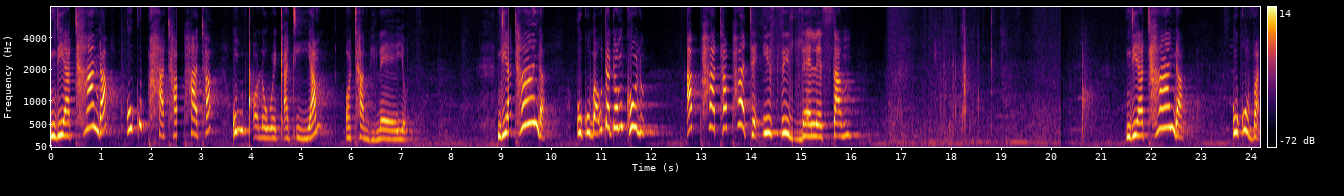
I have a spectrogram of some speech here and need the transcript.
Ndiyathanda ukuphathaphatha umqolo wekati yam othambileyo. Ndiyathanda ukuba utatomkhulu aphathaphathe isidlele sam. Ndiyathanda ukuva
